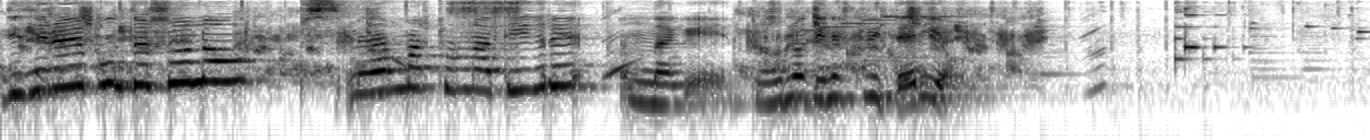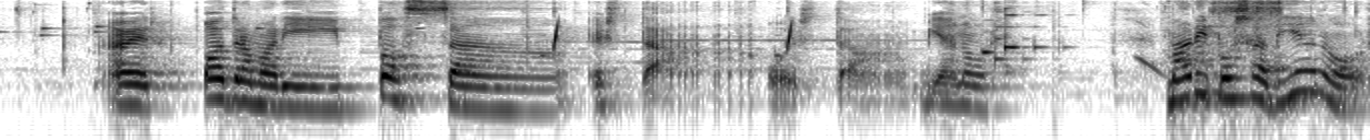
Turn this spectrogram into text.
¿19 puntos solo? Pss, ¿Me das más por una tigre? Anda que tú no tienes criterio. A ver, otra mariposa. Esta o esta. Vianor. Mariposa Vianor.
